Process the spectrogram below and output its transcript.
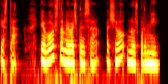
Ja està. Llavors també vaig pensar, això no és per mi.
